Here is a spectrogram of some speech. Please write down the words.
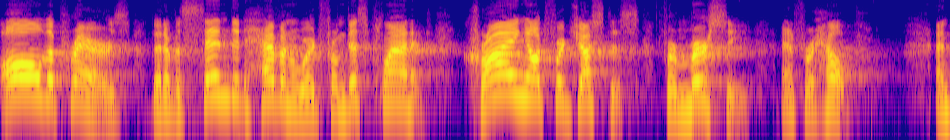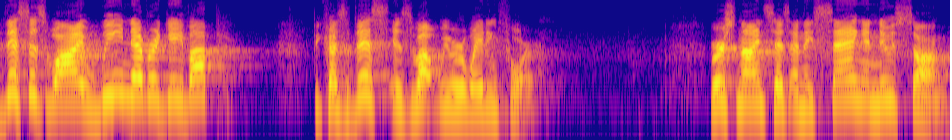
all the prayers that have ascended heavenward from this planet, crying out for justice, for mercy, and for help. And this is why we never gave up, because this is what we were waiting for. Verse 9 says, And they sang a new song.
